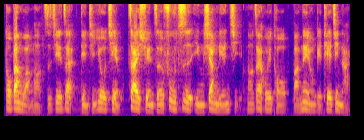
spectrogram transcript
豆瓣网哦，直接再点击右右键，再选择复制影像连接，然后再回头把内容给贴进来。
